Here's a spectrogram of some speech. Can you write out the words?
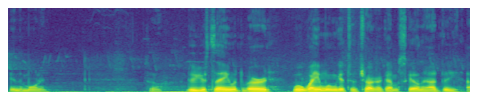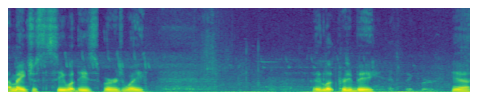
in the morning. So do your thing with the bird. We'll weigh him when we get to the truck. I got my scale there. I'd be I'm anxious to see what these birds weigh. They look pretty big. That's a big bird. Yeah.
